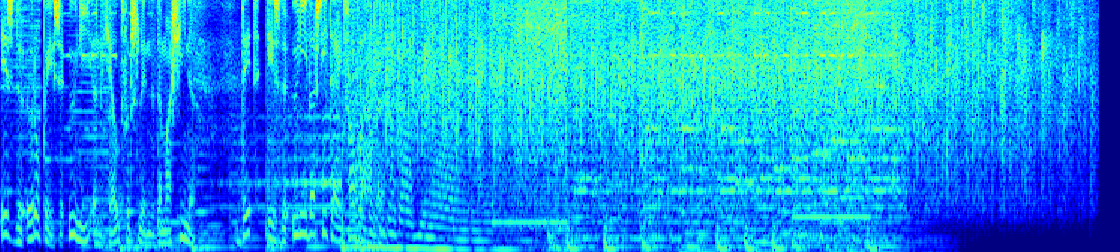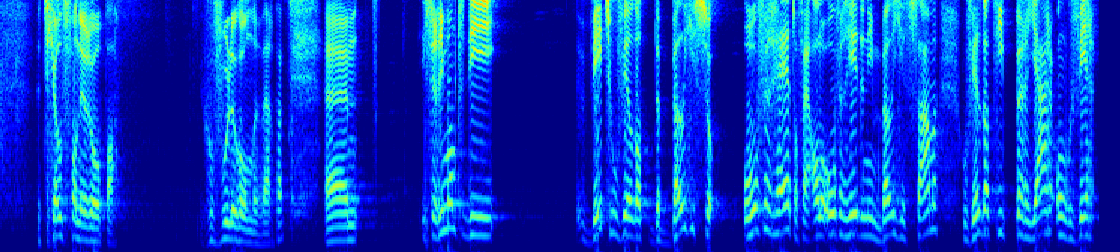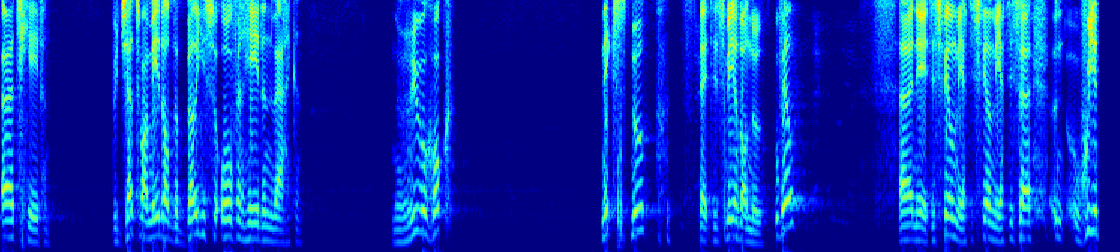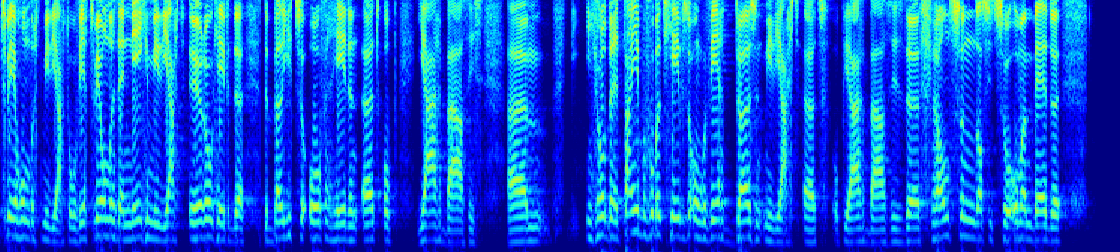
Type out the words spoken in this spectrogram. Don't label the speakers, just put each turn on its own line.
is de Europese Unie een geldverslindende machine. Dit is de Universiteit van Vlaanderen.
Het geld van Europa. Gevoelig onderwerp. Ehm, is er iemand die weet hoeveel dat de Belgische overheid, of alle overheden in België samen, hoeveel dat die per jaar ongeveer uitgeven? Budget waarmee dat de Belgische overheden werken. Een ruwe gok. Niks? Nul? Nee, het is meer dan nul. Hoeveel? Uh, nee, het is veel meer. Het is, veel meer. Het is uh, een goede 200 miljard. Ongeveer 209 miljard euro geven de, de Belgische overheden uit op jaarbasis. Um, in Groot-Brittannië bijvoorbeeld geven ze ongeveer 1000 miljard uit op jaarbasis. De Fransen, dat zit zo om en bij de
